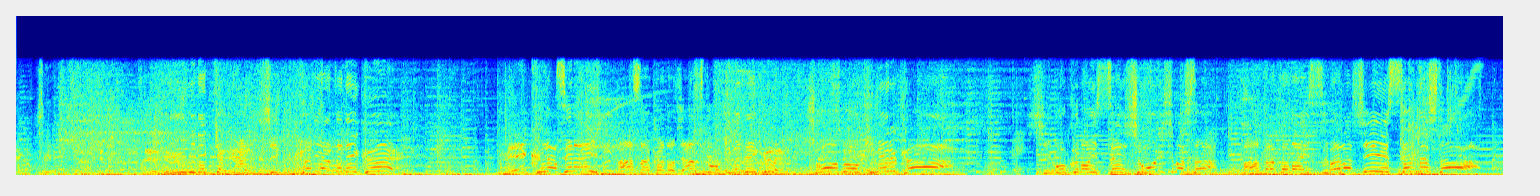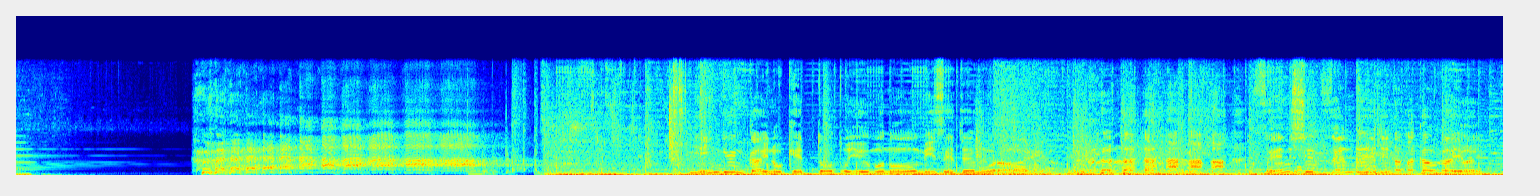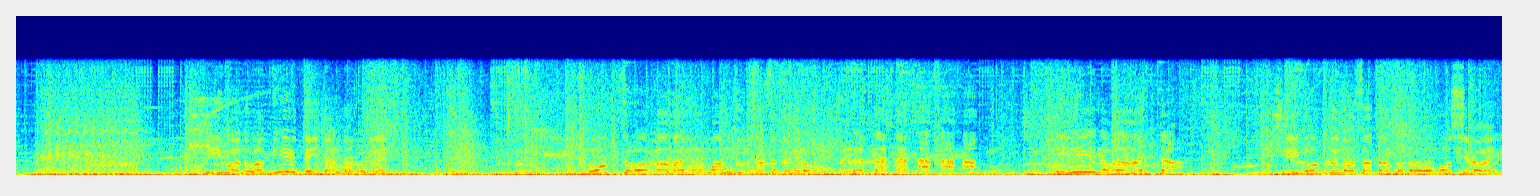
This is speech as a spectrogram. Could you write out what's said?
指で逆しっかり当てていく。めくらせない。まさかのジャストを決めていく。勝負を決めるか。至極の一戦勝利しました。またとない素晴らしい一戦でした。人間界の決闘というものを見せてもらおう。全身全霊で戦うがよい。今のは見えていたんだろうね。もっと我が輩を満足させてみろ。いいのが入った。地獄の沙汰ほど面白い。こ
